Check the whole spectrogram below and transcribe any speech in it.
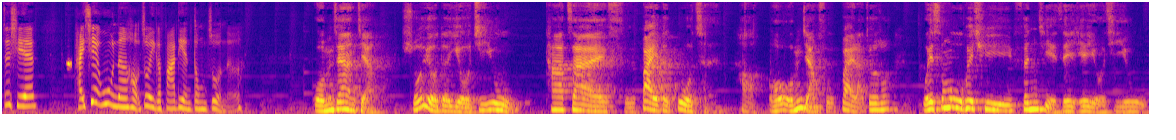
这些排泄物呢，好做一个发电动作呢？我们这样讲，所有的有机物，它在腐败的过程，哈，我我们讲腐败了，就是说。微生物会去分解这些有机物，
